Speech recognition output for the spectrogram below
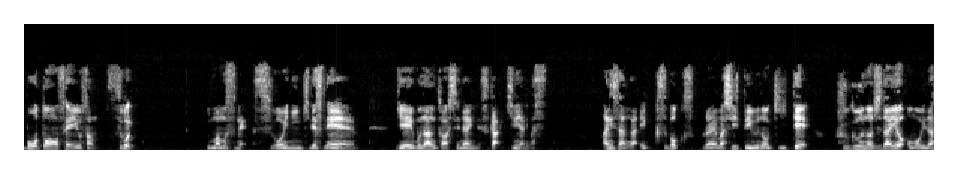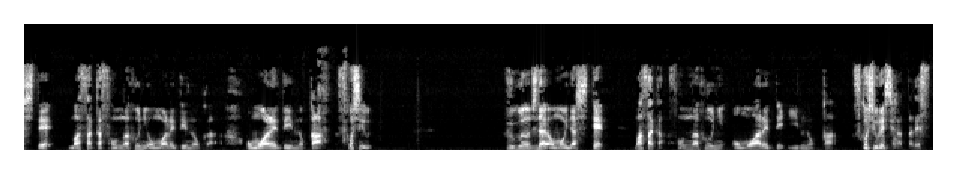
冒頭の声優さん、すごい。馬娘、すごい人気ですね。ゲームなんかはしてないんですが、気になります。兄さんが Xbox 羨ましいっていうのを聞いて、不遇の時代を思い出して、まさかそんな風に思われているのか、思われているのか、少し、不遇の時代を思い出して、まさかそんな風に思われているのか、少し嬉しかったです。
